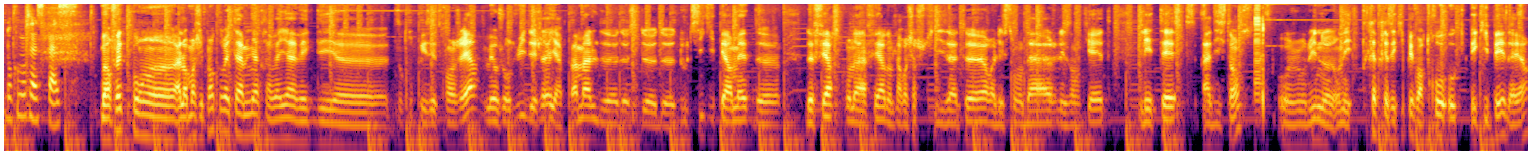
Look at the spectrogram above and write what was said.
Donc comment ça se passe? Bah, en fait, pour alors moi, j'ai pas encore été amené à travailler avec des, euh, entreprises étrangères, mais aujourd'hui déjà, il y a pas mal d'outils de, qui permettent de, faire ce qu'on a à faire, donc la recherche utilisateur, les sondages, les enquêtes, les tests à distance. Aujourd'hui, on est très très équipé, voire trop équipé d'ailleurs,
